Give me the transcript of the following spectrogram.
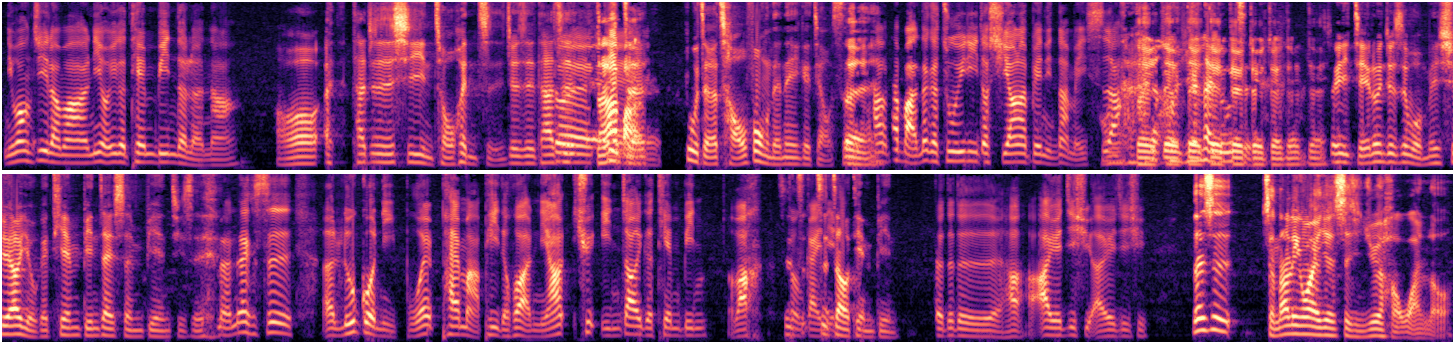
你忘记了吗？你有一个天兵的人啊，哦，哎，他就是吸引仇恨值，就是他是负他把责负责嘲讽的那个角色。对他他把那个注意力都吸到那边，你那没事啊。对对对对对对对对对，所以结论就是，我们需要有个天兵在身边。其实，那，那个是呃，如果你不会拍马屁的话，你要去营造一个天兵，好吧？这种概念。制制造天兵。对对对对对，好，好阿月继续，阿月继续。但是讲到另外一件事情，就会好玩喽。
